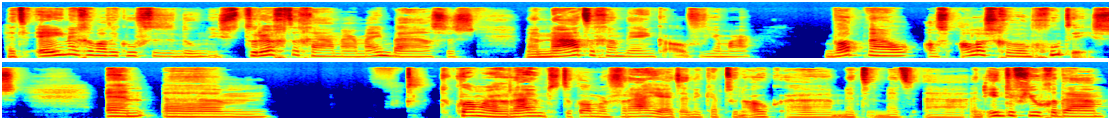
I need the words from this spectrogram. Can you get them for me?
Het enige wat ik hoefde te doen is terug te gaan naar mijn basis, naar na te gaan denken over, ja maar wat nou als alles gewoon goed is? En um, toen kwam er ruimte, toen kwam er vrijheid. En ik heb toen ook uh, met, met uh, een interview gedaan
